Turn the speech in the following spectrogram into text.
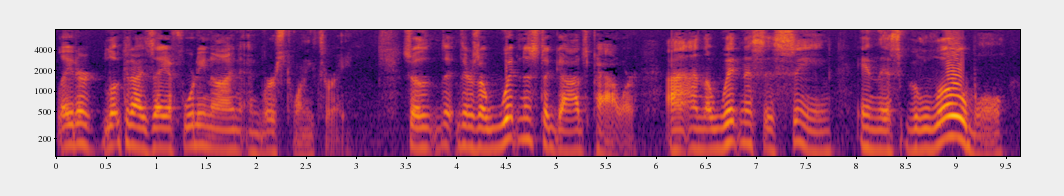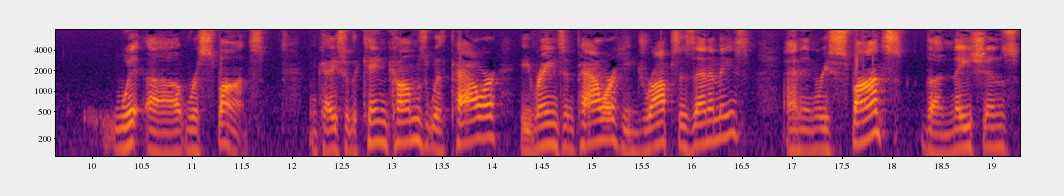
later, look at Isaiah 49 and verse 23. So th- there's a witness to God's power, uh, and the witness is seen in this global uh, response. Okay, so the king comes with power, he reigns in power, he drops his enemies, and in response, the nations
